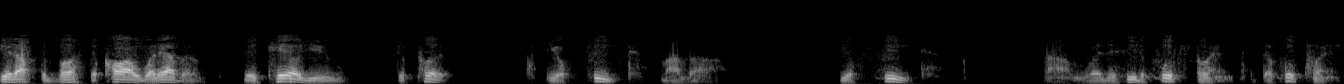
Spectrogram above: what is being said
get off the bus, the car, whatever, they tell you to put your feet, my God, your feet, um, where they see the footprints, the footprints.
